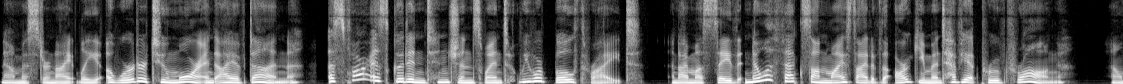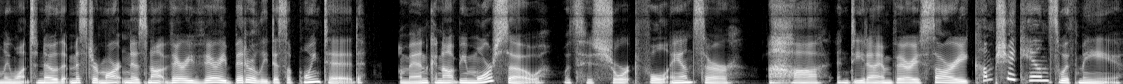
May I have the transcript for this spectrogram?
Now, Mr. Knightley, a word or two more and I have done. As far as good intentions went, we were both right. And I must say that no effects on my side of the argument have yet proved wrong. I only want to know that Mr. Martin is not very, very bitterly disappointed. A man cannot be more so, was his short, full answer. Ah, indeed, I am very sorry. Come shake hands with me.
